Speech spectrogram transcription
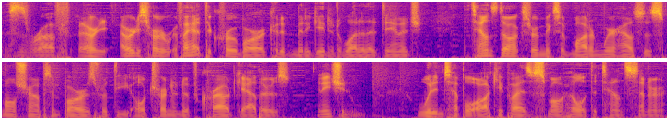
This is rough. I already, I already started. If I had the crowbar, I could have mitigated a lot of that damage. The town's docks are a mix of modern warehouses, small shops, and bars where the alternative crowd gathers. An ancient wooden temple occupies a small hill at the town center.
